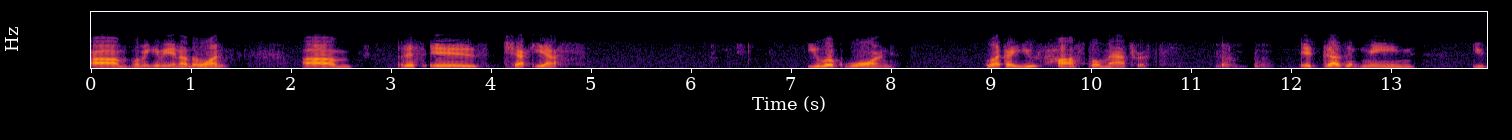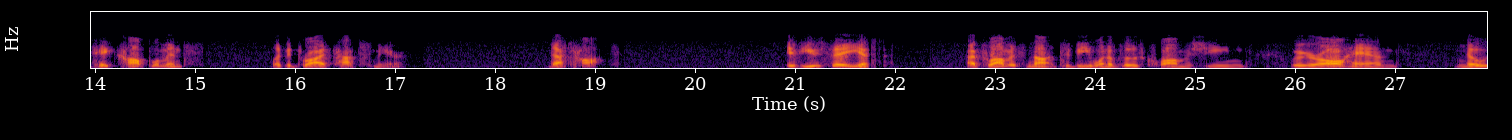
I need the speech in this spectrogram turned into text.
Um, let me give you another one. Um, this is check yes. You look worn, like a youth hostel mattress. It doesn't mean you take compliments like a dry pap smear. That's hot. If you say yes, I promise not to be one of those claw machines where you're all hands no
